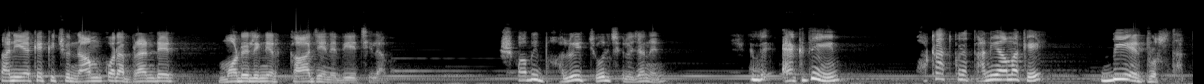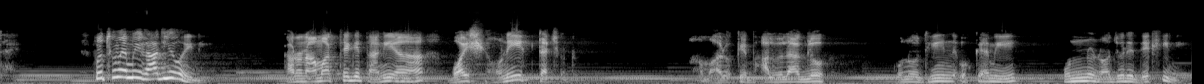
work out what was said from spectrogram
তানিয়াকে কিছু নাম করা ব্র্যান্ডের মডেলিং এর কাজ এনে দিয়েছিলাম। সবই ভালোই চলছিল, জানেন? কিন্তু একদিন হঠাৎ করে তানিয়া আমাকে বিয়ের প্রস্তাব দেয়। প্রথমে আমি রাজি হইনি, কারণ আমার থেকে তানিয়া বয়সে অনেকটা ছোট। আমার ওকে ভালো লাগল, কোনোদিন ওকে আমি অন্য নজরে দেখিনি।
